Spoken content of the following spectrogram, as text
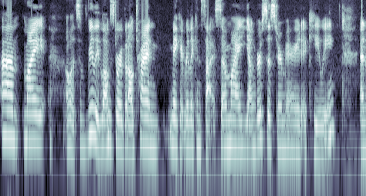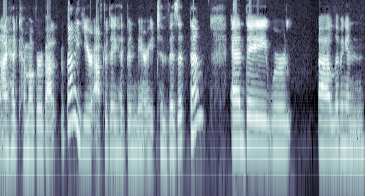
um, my oh, it's a really long story, but I'll try and make it really concise. So my younger sister married a Kiwi, and I had come over about about a year after they had been married to visit them, and they were uh, living in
